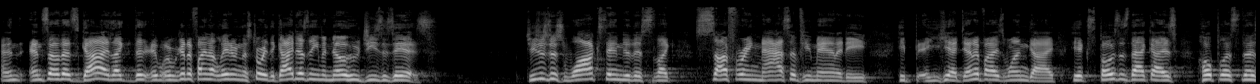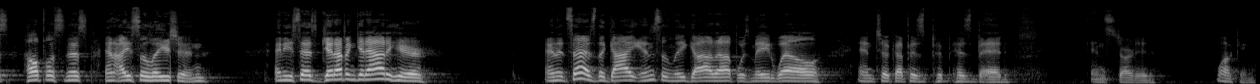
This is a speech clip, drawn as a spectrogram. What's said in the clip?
and, and so this guy, like, the, we're going to find out later in the story, the guy doesn't even know who Jesus is. Jesus just walks into this like suffering mass of humanity. He, he identifies one guy. He exposes that guy's hopelessness, helplessness, and isolation. And he says, Get up and get out of here. And it says the guy instantly got up, was made well, and took up his, his bed and started walking.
